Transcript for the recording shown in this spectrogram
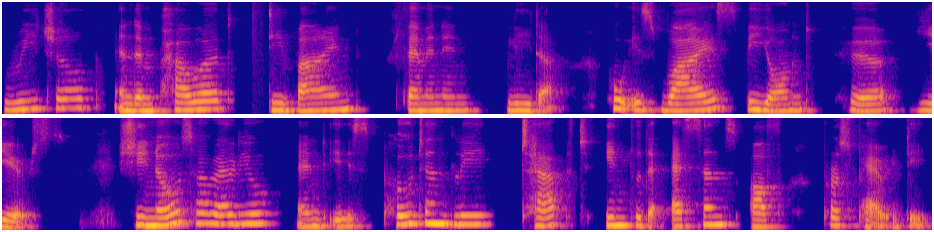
regal, and empowered divine feminine leader who is wise beyond her years. She knows her value and is potently tapped into the essence of prosperity.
